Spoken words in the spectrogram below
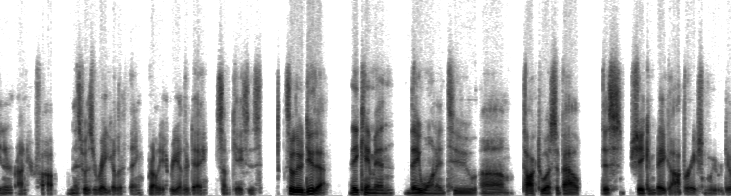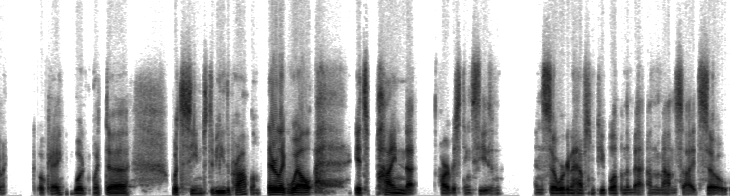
in and around your fob. And this was a regular thing, probably every other day, in some cases. So they would do that. They came in, they wanted to um, talk to us about this shake and bake operation we were doing. Okay, what what uh, what seems to be the problem? They're like, well, it's pine nut harvesting season, and so we're going to have some people up on the on the mountainside. So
